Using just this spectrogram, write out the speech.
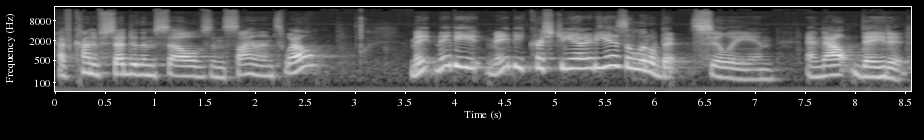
have kind of said to themselves in silence, well, may, maybe, maybe Christianity is a little bit silly and, and outdated.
